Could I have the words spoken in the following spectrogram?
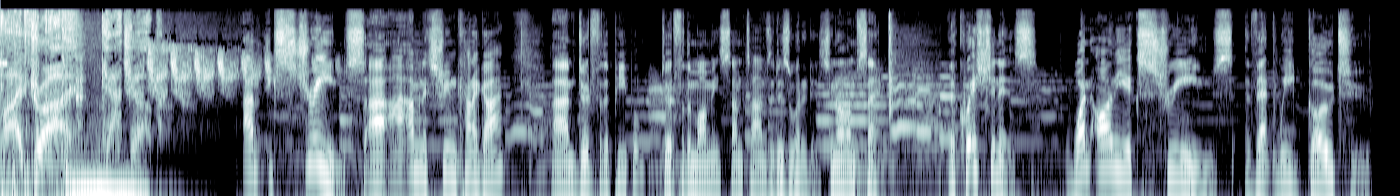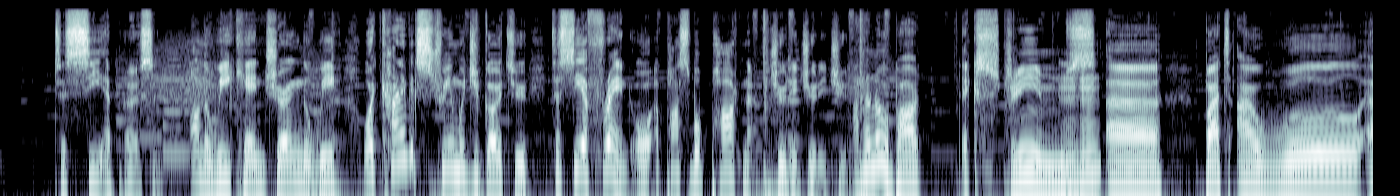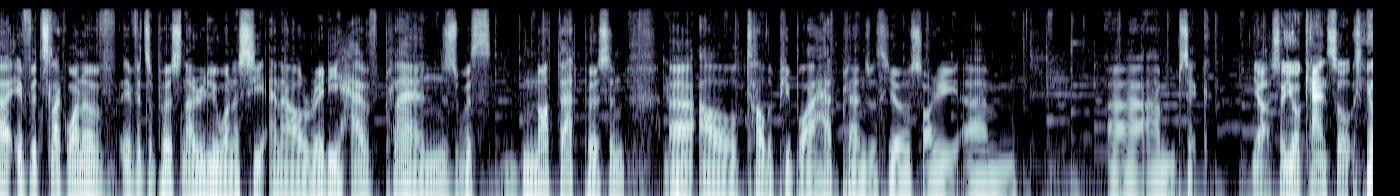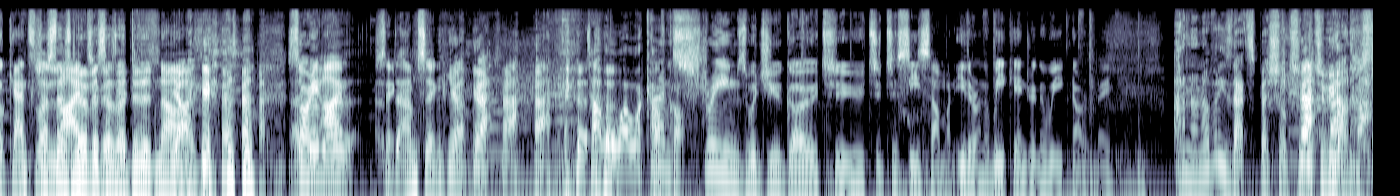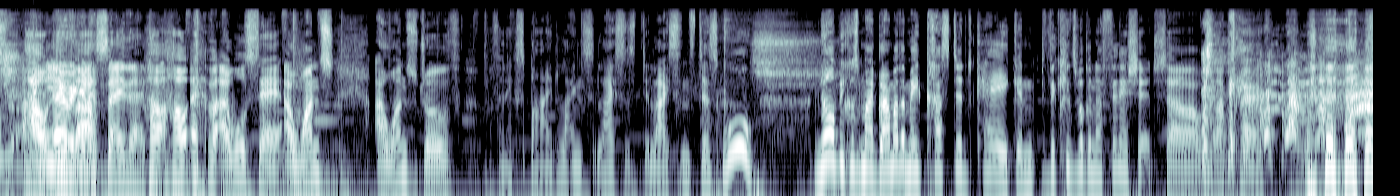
5 Drive. Catch up. Um, extremes. Uh, I- I'm an extreme kind of guy. Um, do it for the people. Do it for the mommies. Sometimes it is what it is. You know what I'm saying? The question is, what are the extremes that we go to to see a person on the weekend, during the week? What kind of extreme would you go to to see a friend or a possible partner? Judy, Judy, Judy. I don't know about extremes, Mm-hmm. uh, but I will. Uh, if it's like one of, if it's a person I really want to see, and I already have plans with not that person, Mm-hmm. uh, I'll tell the people I had plans with. Yo, sorry, um, uh, I'm sick. Yeah, so you'll cancel. You'll cancel Just and as lie nervous as I did it now. Yeah. Sorry, Uh, I'm uh, sick. I'm sick. Yeah. Tabo, what, what kind Cough, of cough. extremes would you go to, to to see someone, either on the weekend, during the week? Not really. I don't know. Nobody's that special to me, to be honest. However, you were gonna say that. ho- however, I will say I once, I once drove with an expired license license, license disc. No, because my grandmother made custard cake and the kids were gonna finish it, so I was like, okay.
